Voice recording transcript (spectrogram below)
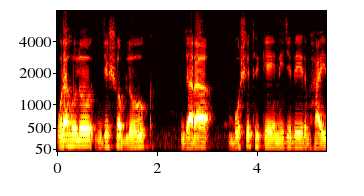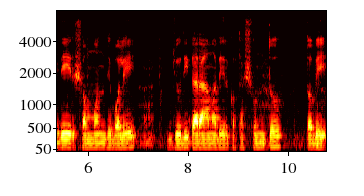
ওরা হলো যেসব লোক যারা বসে থেকে নিজেদের ভাইদের সম্বন্ধে বলে, যদি তারা আমাদের কথা শুনত, তবে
